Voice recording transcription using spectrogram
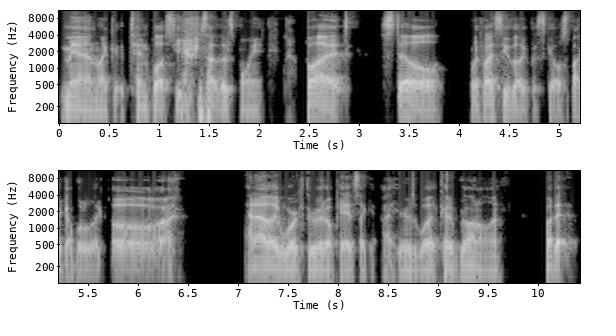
man like 10 plus years at this point. But still if i see like the scale spike up a little like oh and i like work through it okay it's like here's what could have gone on but it,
